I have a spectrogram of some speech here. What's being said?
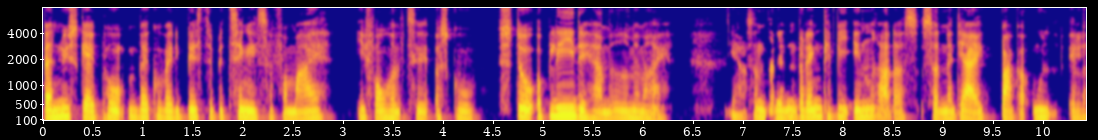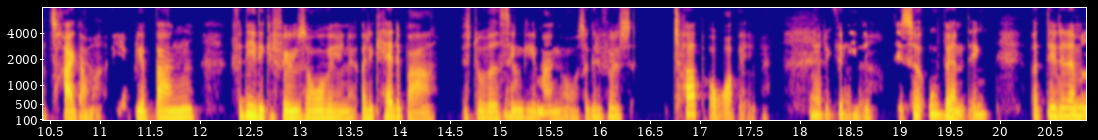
vær nysgerrig på, hvad kunne være de bedste betingelser for mig, i forhold til at skulle stå og blive det her møde med mig. Ja. Sådan, hvordan, hvordan kan vi indrette os, sådan at jeg ikke bakker ud, eller trækker ja. mig, eller bliver bange, fordi det kan føles overvældende, og det kan det bare, hvis du har været single ja. i mange år, så kan det føles top overvældende. Ja, det kan fordi det. Det, det er så uvandt, ikke? Og det er ja. det der med,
